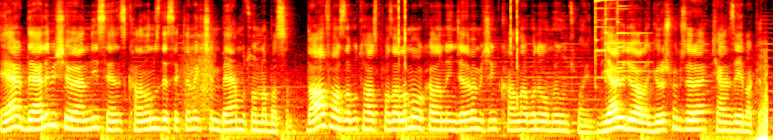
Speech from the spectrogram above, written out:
Eğer değerli bir şey öğrendiyseniz kanalımızı desteklemek için beğen butonuna basın. Daha fazla bu tarz pazarlama vakalarını incelemem için kanala abone olmayı unutmayın. Diğer videolarla görüşmek üzere. Kendinize iyi bakın.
